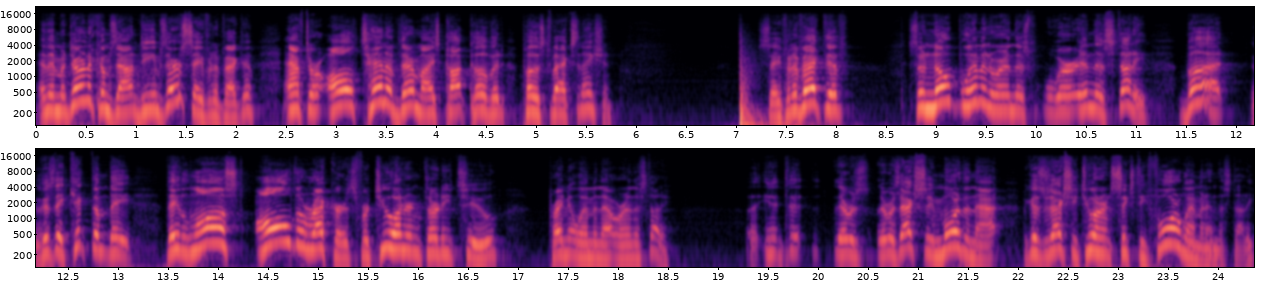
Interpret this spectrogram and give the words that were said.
And then Moderna comes out and deems they're safe and effective after all 10 of their mice caught COVID post vaccination. Safe and effective. So no women were in this were in this study, but because they kicked them, they they lost all the records for 232 pregnant women that were in the study. Uh, there was there was actually more than that because there's actually 264 women in the study.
